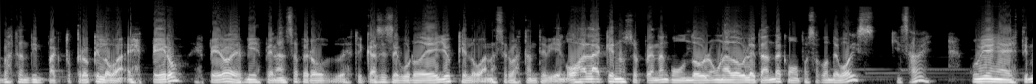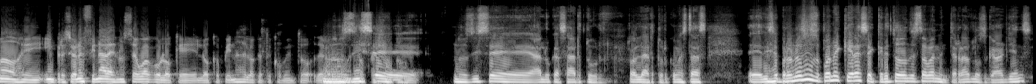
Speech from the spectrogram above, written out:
bastante impacto. Creo que lo va, espero, espero, es mi esperanza, pero estoy casi seguro de ello que lo van a hacer bastante bien. Ojalá que nos sorprendan con un doble, una doble tanda como pasó con The Voice, quién sabe. Muy bien, estimados, eh, impresiones finales. No sé, Guaco, lo que, lo que opinas de lo que te comentó. De nos dice nos dice a Lucas Arthur. Hola Arthur, ¿cómo estás? Eh, dice, pero no se supone que era secreto dónde estaban enterrados los Guardians.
